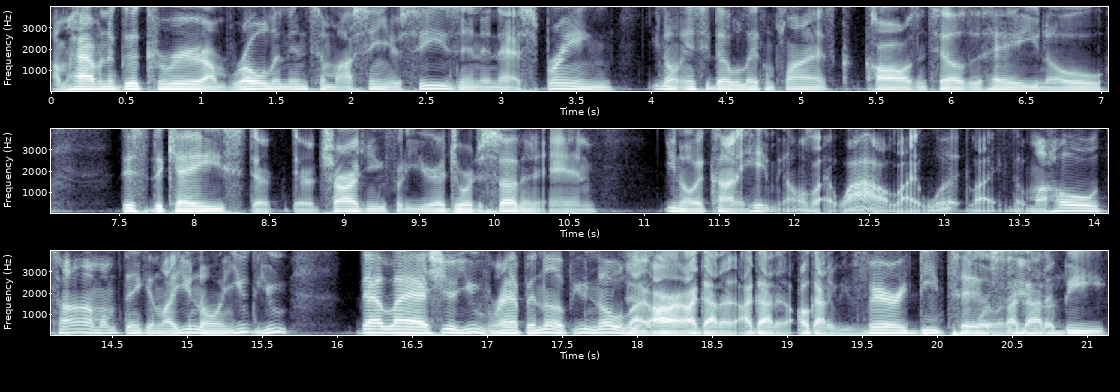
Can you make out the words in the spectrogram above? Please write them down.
I'm having a good career. I'm rolling into my senior season, and that spring, you know, NCAA compliance calls and tells us, hey, you know this is the case. They're they're charging you for the year at Georgia Southern, and you know it kind of hit me. I was like, wow, like what? Like my whole time, I'm thinking like you know, and you you that last year you ramping up. You know, like yeah. all right, I gotta I gotta I gotta be very detailed. I gotta be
